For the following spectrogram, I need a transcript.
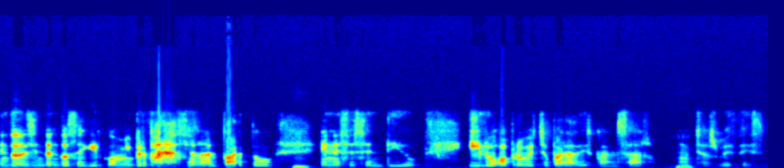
Entonces intento seguir con mi preparación al parto mm. en ese sentido. Y luego aprovecho para descansar muchas veces.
